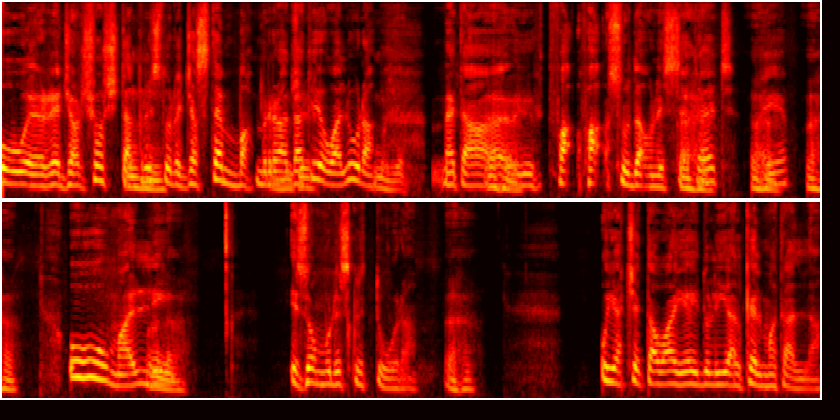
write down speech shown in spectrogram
U reġar xox ta' mhm. Kristu reġa stembaħ mir-rada tiegħu allura meta faqsu dawn is-setet. U huma li iżommu l-iskrittura. U jaċċettaw jgħidu li hija l-kelma talla.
